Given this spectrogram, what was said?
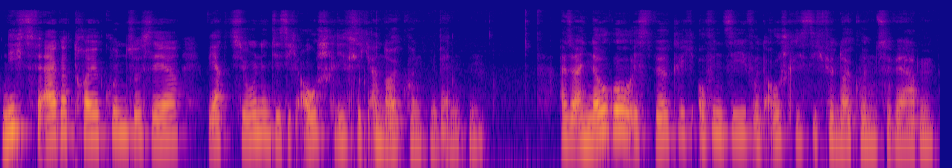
Nichts verärgert treue Kunden so sehr wie Aktionen, die sich ausschließlich an Neukunden wenden. Also ein No-Go ist wirklich offensiv und ausschließlich für Neukunden zu werben.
